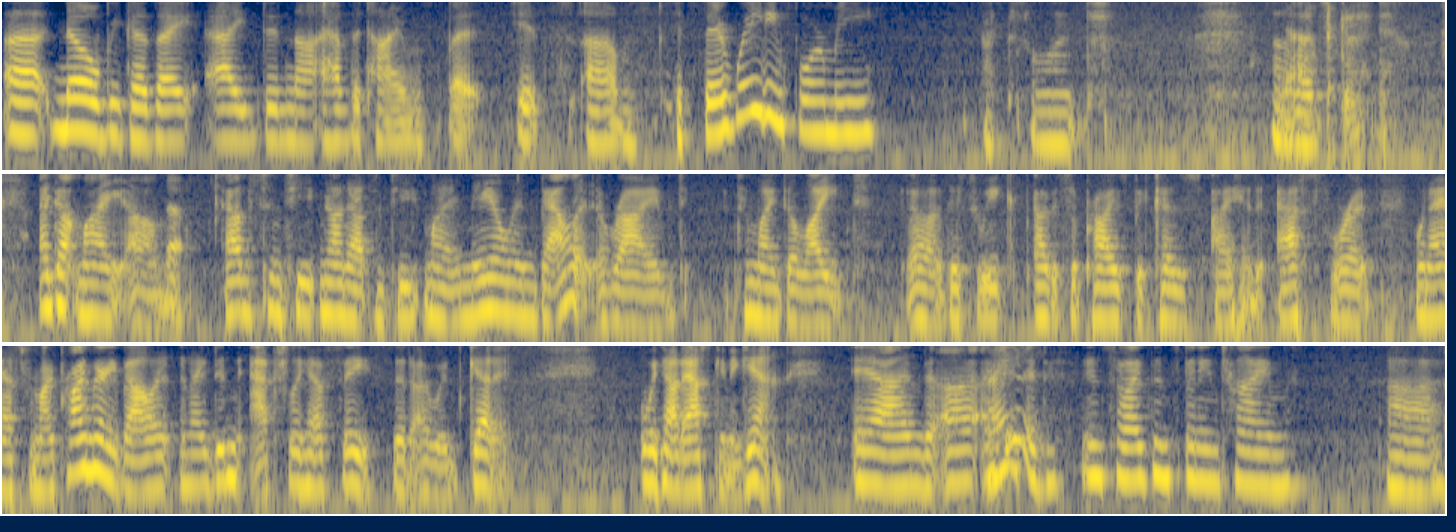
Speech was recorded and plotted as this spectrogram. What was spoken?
uh, no, because I I did not have the time, but it's um it's there waiting for me. Excellent. Oh, Yeah. that's good. I got my um, Yeah. absentee, not absentee, my mail-in ballot arrived to my delight uh, this week. I was surprised because I had asked for it when I asked for my primary ballot, and I didn't actually have faith that I would get it without asking again. And uh, I did. And so I've been spending time uh,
